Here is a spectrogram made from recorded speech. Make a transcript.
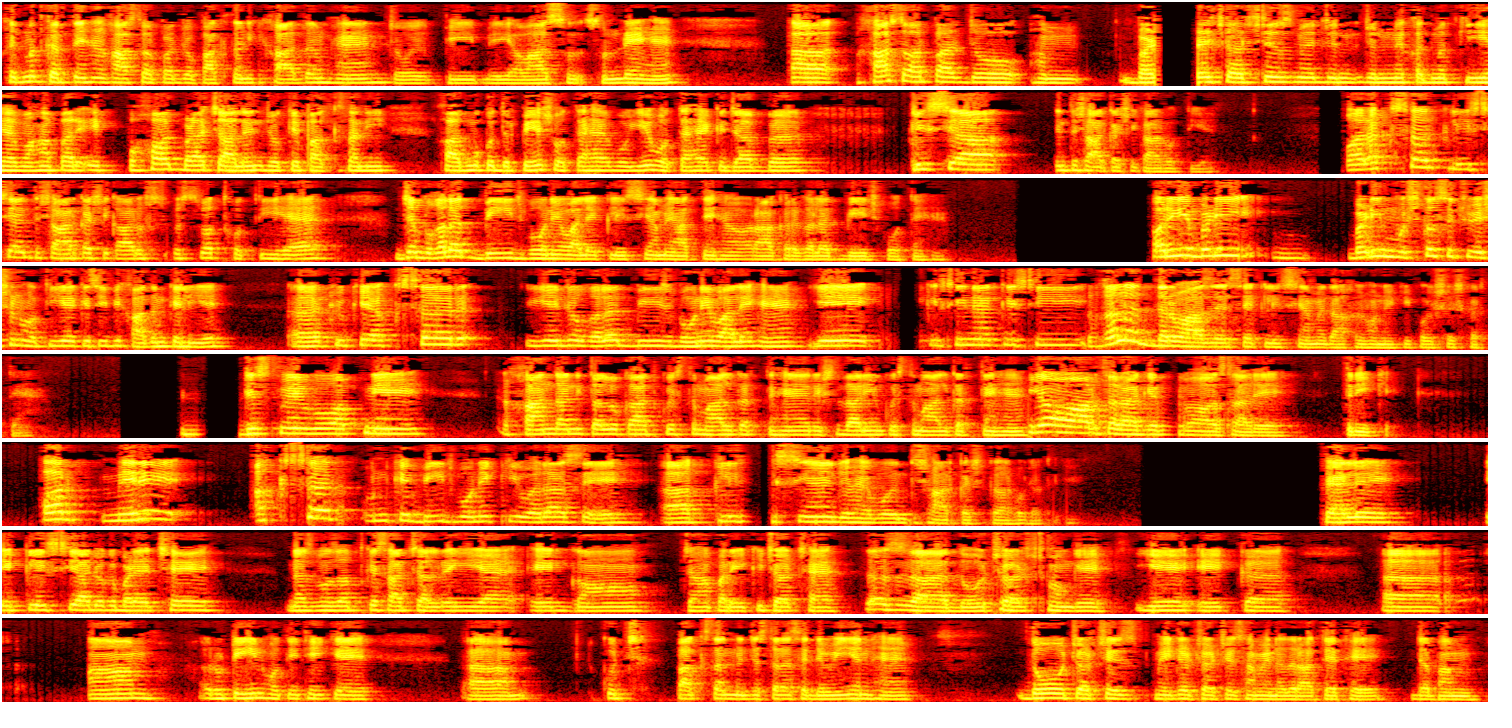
खिदमत करते हैं, खासतौर पर जो पाकिस्तानी खादम हैं, जो भी मेरी आवाज़ सुन रहे हैं खास तौर पर जो हम बड़े चर्चेज में जिन जिनने खदमत की है वहाँ पर एक बहुत बड़ा चैलेंज जो कि पाकिस्तानी खादमों को दरपेश होता है वो ये होता है कि जब क्लिसिया इंतज़ार का शिकार होती है। और अक्सर क्लिसिया इंतज़ार का शिकार उस, उस वक्त होती है जब गलत बीज बोने वाले क्लिसिया में आते हैं और आकर गलत बीज बोते हैं। और ये बड़ी बड़ी मुश्किल सिचुएशन होती है किसी भी खादम के लिए क्योंकि अक्सर ये जो गलत बीज बोने वाले हैं, ये किसी न किसी गलत दरवाजे से कलिसिया में दाखिल होने की कोशिश करते हैं। जिसमें वो अपने खानदानी ताल्लुकात को इस्तेमाल करते हैं, रिश्तेदारियों को इस्तेमाल करते हैं, या और तरह के बहुत सारे तरीके। और मेरे अक्सर उनके बीज बोने की वजह से कलिसियाँ जो है वो इंतज़ार का शिकार हो जाती हैं। पहले एक कलिसिया जो कि बड़े अच्छे नज्म जब्त के साथ चल रही है एक गाँव जहाँ पर एक ही चर्च है दस दो चर्च होंगे। ये एक आ, आम रूटीन होती थी कि कुछ पाकिस्तान में जिस तरह से डिवीज़न है दो चर्चेज मेजर चर्चेज हमें नज़र आते थे। जब हम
